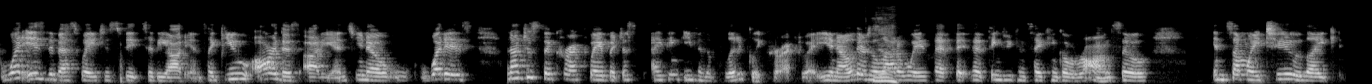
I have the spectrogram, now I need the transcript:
what is the best way to speak to the audience? Like you are this audience, you know, what is not just the correct way, but just I think even the politically correct way. You know, there's a yeah. lot of ways that, that that things you can say can go wrong. So in some way too, like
